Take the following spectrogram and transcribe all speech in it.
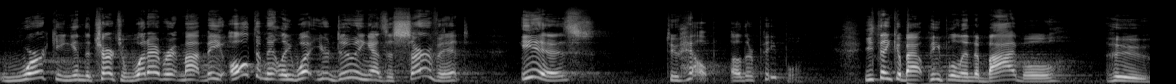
working in the church and whatever it might be, ultimately what you're doing as a servant is to help other people. You think about people in the Bible who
